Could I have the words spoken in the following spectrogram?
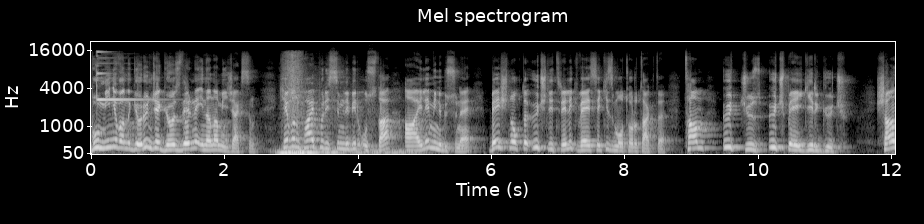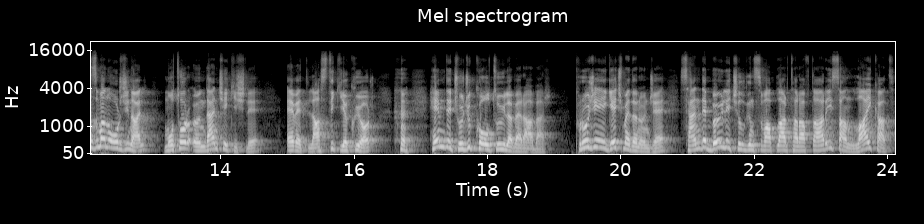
Bu minivanı görünce gözlerine inanamayacaksın. Kevin Piper isimli bir usta aile minibüsüne 5.3 litrelik V8 motoru taktı. Tam 303 beygir güç. Şanzıman orijinal, motor önden çekişli, evet lastik yakıyor, hem de çocuk koltuğuyla beraber. Projeye geçmeden önce sen de böyle çılgın swaplar taraftarıysan like at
